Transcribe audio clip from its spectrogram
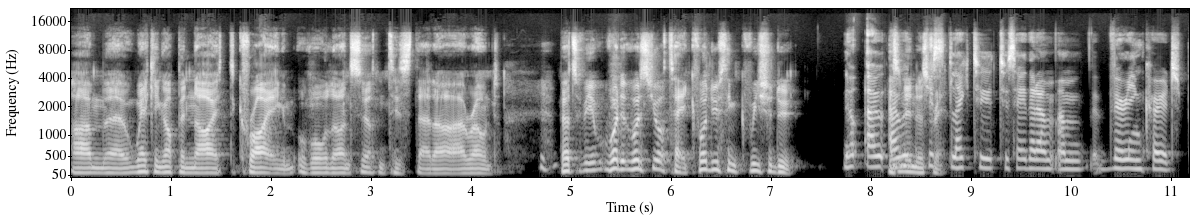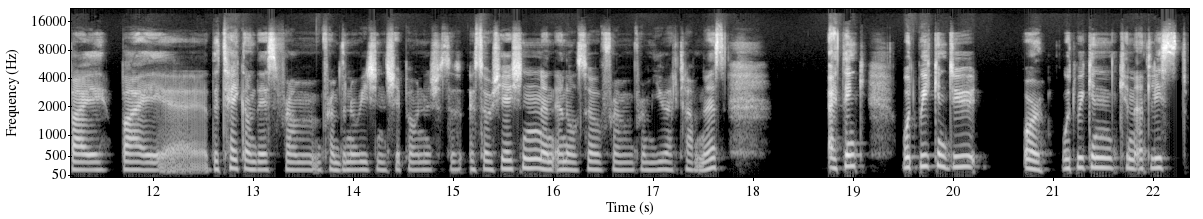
I'm uh, waking up at night crying of all the uncertainties that are around. but what what's your take? What do you think we should do? No, I, I would industry? just like to to say that I'm I'm very encouraged by by uh, the take on this from from the Norwegian Ship Owners Association and and also from from you at Klaveness. I think what we can do or what we can can at least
